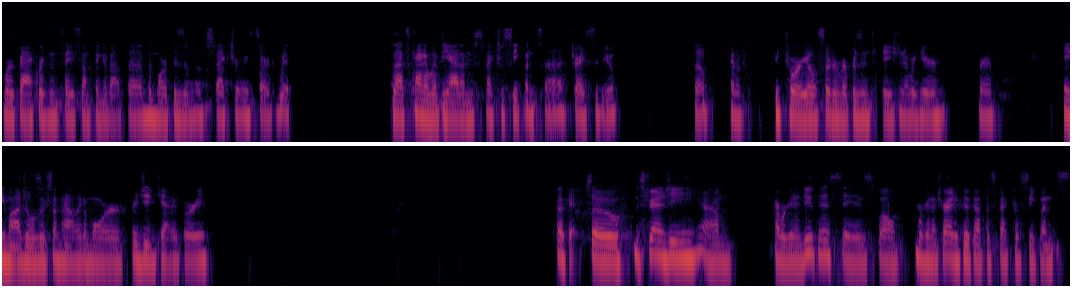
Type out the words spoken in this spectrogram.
work backwards and say something about the, the morphism of spectra we started with. So that's kind of what the Adams spectral sequence uh, tries to do. So kind of pictorial sort of representation over here where A modules are somehow like a more rigid category. Okay, so the strategy, um, how we're gonna do this is, well, we're gonna try to cook up a spectral sequence,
